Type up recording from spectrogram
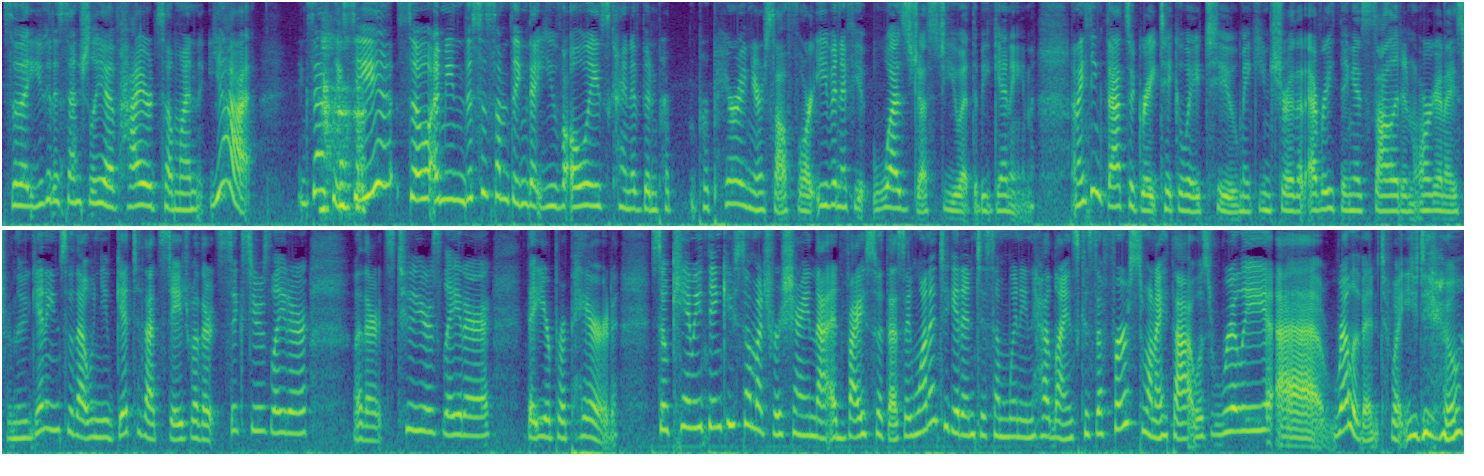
so that you could essentially have hired someone, yeah, Exactly. See? So, I mean, this is something that you've always kind of been pre- preparing yourself for, even if it was just you at the beginning. And I think that's a great takeaway, too, making sure that everything is solid and organized from the beginning so that when you get to that stage, whether it's six years later, whether it's two years later, that you're prepared. So, Kammie, thank you so much for sharing that advice with us. I wanted to get into some winning headlines because the first one I thought was really uh, relevant to what you do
